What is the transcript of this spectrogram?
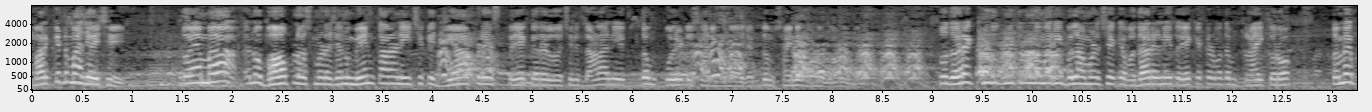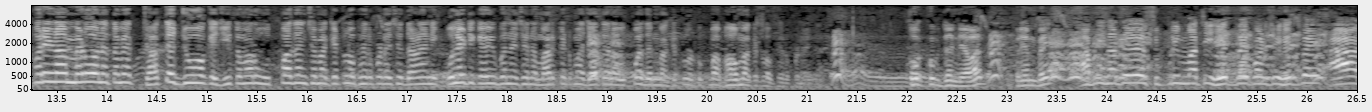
માર્કેટમાં જાય છે તો એમાં એનો ભાવ પ્લસ મળે છે. એનું મેઇન કારણ એ છે કે જ્યાં આપણે સ્પ્રે કરેલો છે દાણાની એકદમ ક્વોલિટી સારી બનાવે છે. એકદમ શાઇનિંગ વાળો દાણો બને તો દરેક ખેડૂત મિત્રોને મારી ભલામણ છે કે વધારે નહીં તો એક એકડમાં તમે ટ્રાય કરો. તમે પરિણામ મેળવો અને તમે જાતે જ જુઓ કે જે તમારું ઉત્પાદન છે એમાં કેટલો ફેર પડે છે, દાણાની ક્વોલિટી કેવી બને છે અને માર્કેટમાં જાતે એના ઉત્પાદનમાં કેટલો ટૂંકમાં ભાવમાં કેટલો ફેર પડે છે. ખૂબ ખૂબ ધન્યવાદ, પ્રેમભાઈ. આપણી સાથે સુપ્રીમમાંથી હેતભાઈ પણ છે. હેતભાઈ, આ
